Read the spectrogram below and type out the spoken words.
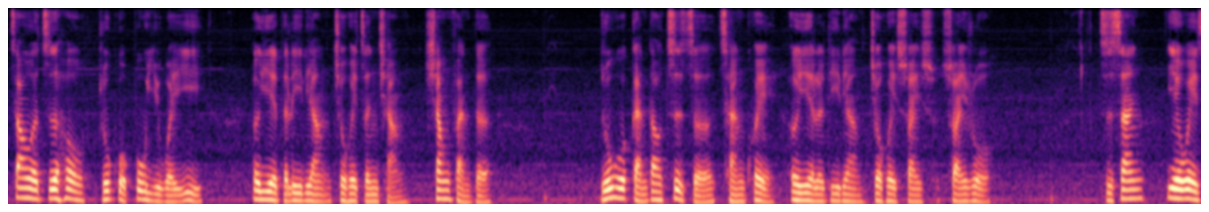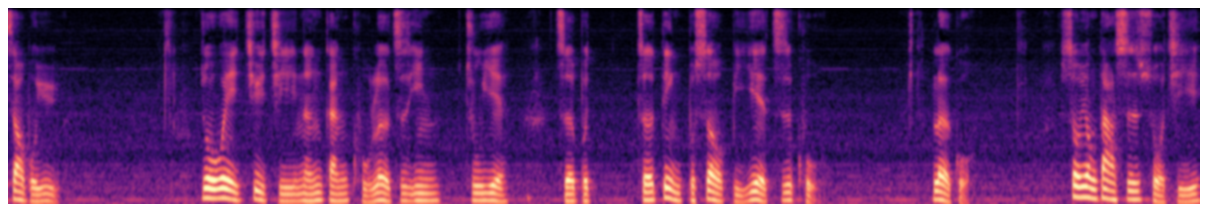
造恶之后，如果不以为意，恶业的力量就会增强。相反的，如果感到自责、惭愧，恶业的力量就会衰衰弱。子三，业未造不遇，若未聚集能感苦乐之因诸业，则不则定不受彼业之苦乐果。受用大师所及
